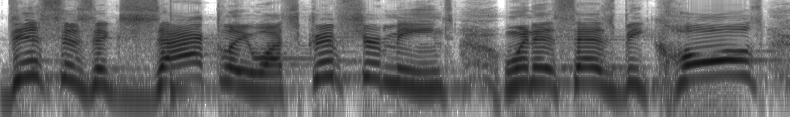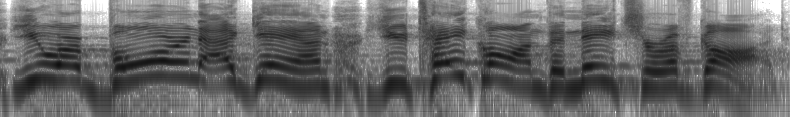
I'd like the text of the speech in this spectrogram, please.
This is exactly what Scripture means when it says, because you are born again, you take on the nature of God.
